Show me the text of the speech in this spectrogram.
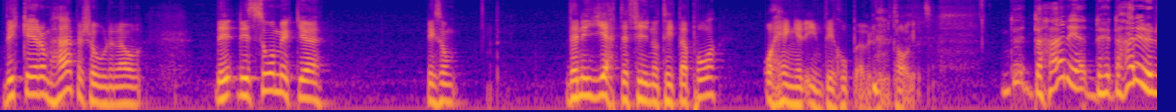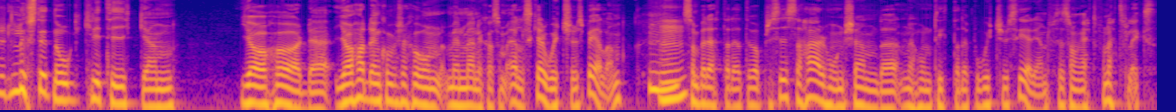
Vilka är de här personerna? Och det, det är så mycket, liksom, den är jättefin att titta på och hänger inte ihop överhuvudtaget. Det, det, här är, det, det här är lustigt nog kritiken jag hörde. Jag hade en konversation med en människa som älskar Witcher-spelen. Mm. Som berättade att det var precis så här hon kände när hon tittade på Witcher-serien, säsong 1 på Netflix.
